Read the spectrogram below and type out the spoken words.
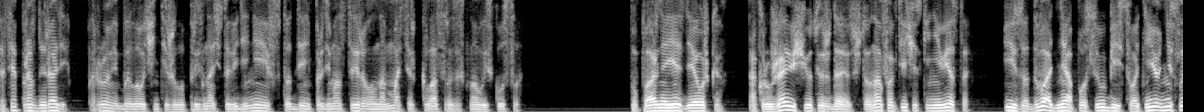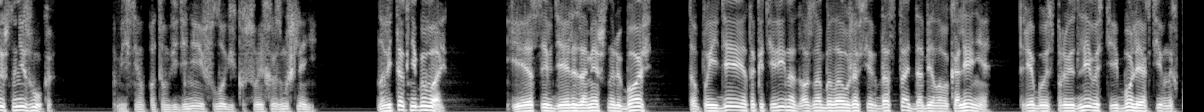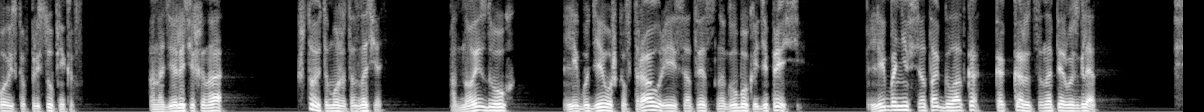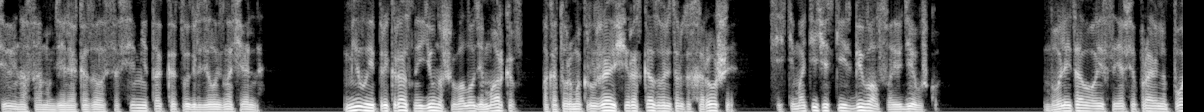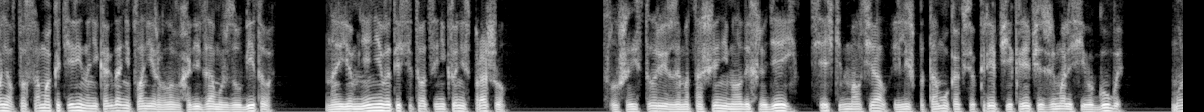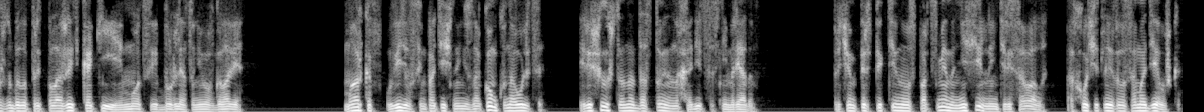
Хотя, правды ради, Роме было очень тяжело признать, что Веденеев в тот день продемонстрировал нам мастер-класс разыскного искусства. «У парня есть девушка. Окружающие утверждают, что она фактически невеста, и за два дня после убийства от нее не слышно ни звука», объяснял потом Веденеев логику своих размышлений. «Но ведь так не бывает. Если в деле замешана любовь, то, по идее, эта Катерина должна была уже всех достать до белого коленя требуя справедливости и более активных поисков преступников. А на деле тишина. Что это может означать? Одно из двух. Либо девушка в трауре и, соответственно, глубокой депрессии, либо не все так гладко, как кажется на первый взгляд. Все и на самом деле оказалось совсем не так, как выглядело изначально. Милый и прекрасный юноша Володя Марков, о котором окружающие рассказывали только хорошее, систематически избивал свою девушку. Более того, если я все правильно понял, то сама Катерина никогда не планировала выходить замуж за убитого, но ее мнение в этой ситуации никто не спрашивал. Слушая историю взаимоотношений молодых людей, Сечкин молчал, и лишь потому, как все крепче и крепче сжимались его губы, можно было предположить, какие эмоции бурлят у него в голове. Марков увидел симпатичную незнакомку на улице и решил, что она достойна находиться с ним рядом. Причем перспективного спортсмена не сильно интересовало — а хочет ли этого сама девушка?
